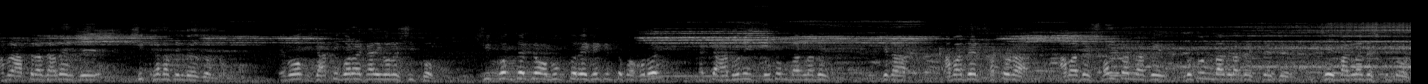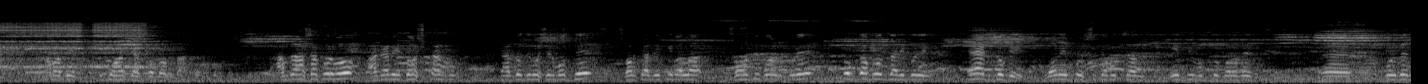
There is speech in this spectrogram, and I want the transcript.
আমরা, আপনারা জানেন যে শিক্ষা জাতির জন্য এবং জাতি গড়ার কারিগরের শিক্ষক। শিক্ষকদেরকে অভুক্ত রেখে কিন্তু কখনোই একটা আধুনিক নতুন বাংলাদেশ যেটা আমাদের ছাত্ররা, আমাদের সন্তানরা যে নতুন বাংলাদেশ চেয়েছে, সেই বাংলাদেশ কিন্তু আমাদের উপহার দেওয়া সম্ভব না আমরা আশা করব আগামী দশ কার্য দিবসের মধ্যে সরকার নীতিমালা সহজীকরণ করে, প্রজ্ঞাপন জারি করে একযোগে মনের শিক্ষা প্রতিষ্ঠান এমপিভুক্তকরণের করবেন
